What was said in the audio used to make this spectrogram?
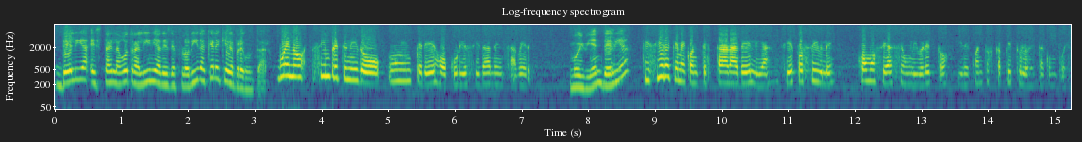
Delia está en la otra línea desde Florida. ¿Qué le quiere preguntar? Bueno, siempre he tenido un interés o curiosidad en saber. Muy bien, Delia. Quisiera que me contestara Delia, si es posible, cómo se hace un libreto y de cuántos capítulos está compuesto.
